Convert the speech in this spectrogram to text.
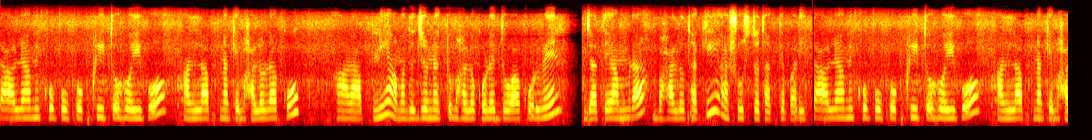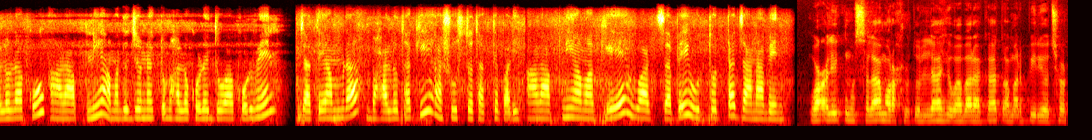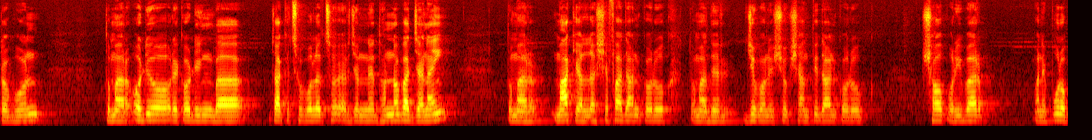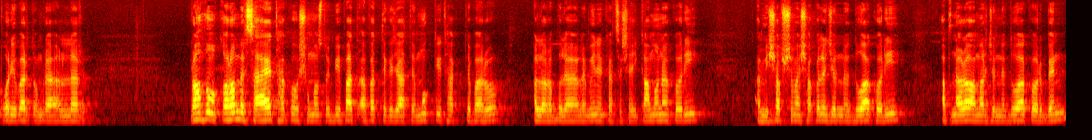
তাহলে আমি খুব উপকৃত হইব। আল্লাহ আপনাকে ভালো রাখুক। আর আপনি আমাদের জন্য একটু ভালো করে দোয়া করবেন। যাতে আমরা ভালো থাকি আর সুস্থ থাকতে পারি। তাহলে আমি খুব উপকৃত হইব। আল্লাহ আপনাকে ভালো রাখুক। আর আপনি আমাদের জন্য একটু ভালো করে দোয়া করবেন, যাতে আমরা ভালো থাকি আর সুস্থ থাকতে পারি। আর আপনি আমাকে হোয়াটসঅ্যাপে উত্তরটা জানাবেন। ওয়ালাইকুম আসসালাম রহমতুল্লাহ ওয়াবারাকাত। আমার প্রিয় ছোট বোন, তোমার অডিও রেকর্ডিং বা যা কিছু বলেছ, এর জন্য ধন্যবাদ জানাই। তোমার মাকে আল্লাহ শেফা দান করুক, তোমাদের জীবনে সুখ, শান্তি দান করুক। সপরিবার মানে পুরো পরিবার তোমরা আল্লাহর রহম করমের সায় থাকো, সমস্ত বিপাদ, আপদ থেকে যাতে মুক্তি থাকতে পারো। আল্লাহ রবুল্লাহ আলমিনের কাছে সেই কামনা করি। আমি সবসময় সকলের জন্য দোয়া করি। আপনারাও আমার জন্য দোয়া করবেন।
